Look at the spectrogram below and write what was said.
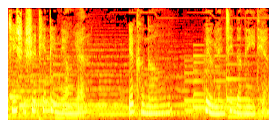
即使是天定良缘，也可能会有缘尽的那一天。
